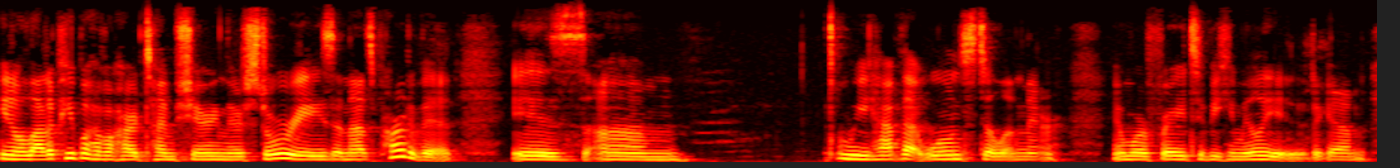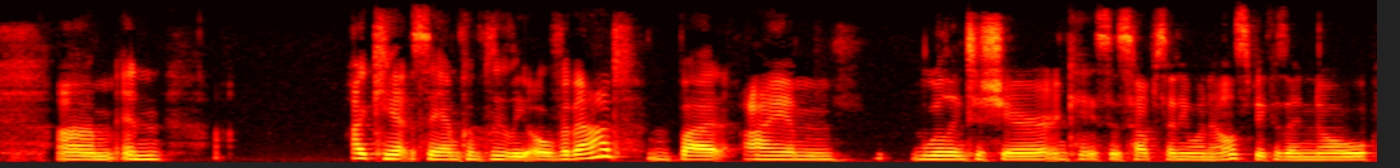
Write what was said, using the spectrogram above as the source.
you know, a lot of people have a hard time sharing their stories, and that's part of it. Is um, we have that wound still in there, and we're afraid to be humiliated again. Um, and I can't say I'm completely over that, but I am willing to share in case this helps anyone else because I know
